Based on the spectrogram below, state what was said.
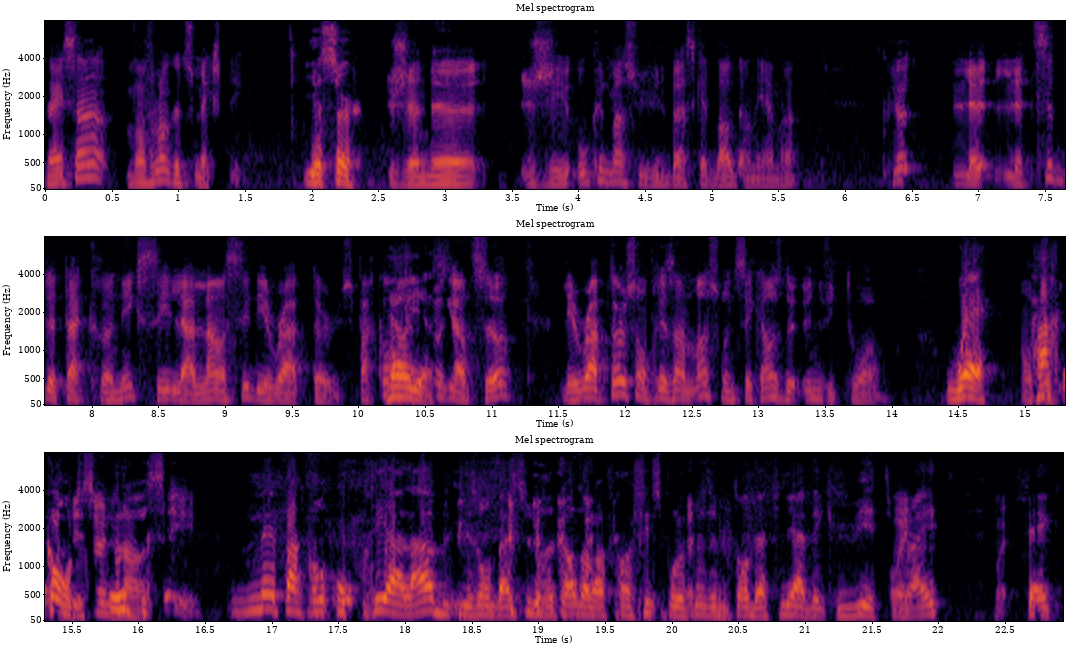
Vincent, il va falloir que tu m'expliques. Yes, sir. Je ne j'ai aucunement suivi le basketball dernièrement. là, le, titre de ta chronique, c'est la lancée des Raptors. Par contre, quand tu regardes ça, les Raptors sont présentement sur une séquence de une victoire. Ouais. par contre, mais par contre, au préalable, ils ont battu le record de leur franchise pour le plus de victoires d'affilée avec 8, right? Fait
